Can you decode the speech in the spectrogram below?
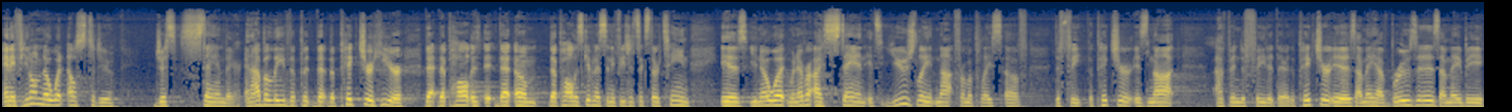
And if you don't know what else to do, just stand there. And I believe the, the, the picture here that, that, Paul is, that, um, that Paul has given us in Ephesians 6.13 is, you know what, whenever I stand, it's usually not from a place of defeat. The picture is not, I've been defeated there. The picture is, I may have bruises, I may be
